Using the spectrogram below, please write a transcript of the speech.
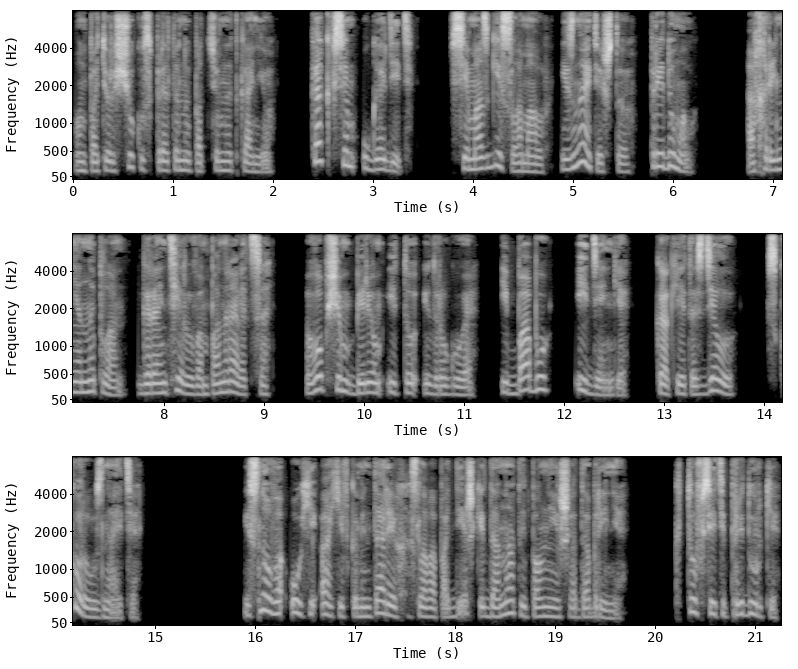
Он потер щеку, спрятанную под темной тканью. Как всем угодить? Все мозги сломал. И знаете что? Придумал. Охрененный план. Гарантирую, вам понравится. В общем, берем и то, и другое. И бабу, и деньги. Как я это сделаю, скоро узнаете. И снова охи-ахи в комментариях, слова поддержки, донаты и полнейшее одобрение. Кто все эти придурки?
